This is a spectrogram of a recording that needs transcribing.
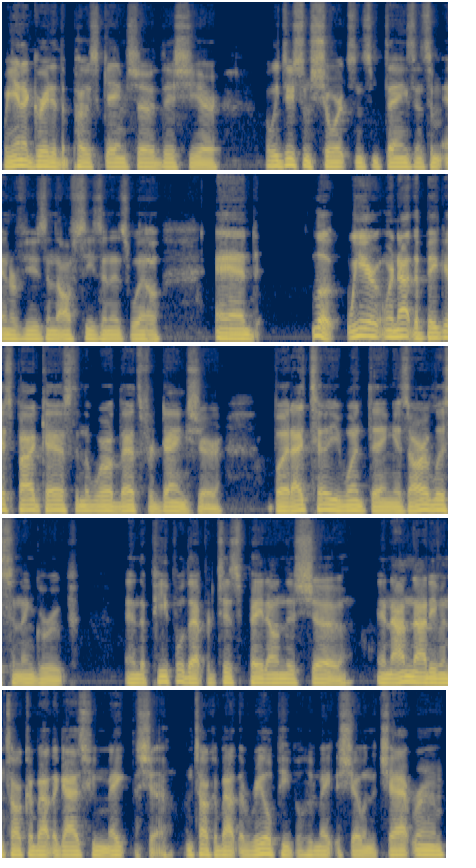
We integrated the post game show this year, we do some shorts and some things and some interviews in the off season as well. And look, we're we're not the biggest podcast in the world, that's for dang sure. But I tell you one thing is our listening group and the people that participate on this show and I'm not even talking about the guys who make the show. I'm talking about the real people who make the show in the chat room,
